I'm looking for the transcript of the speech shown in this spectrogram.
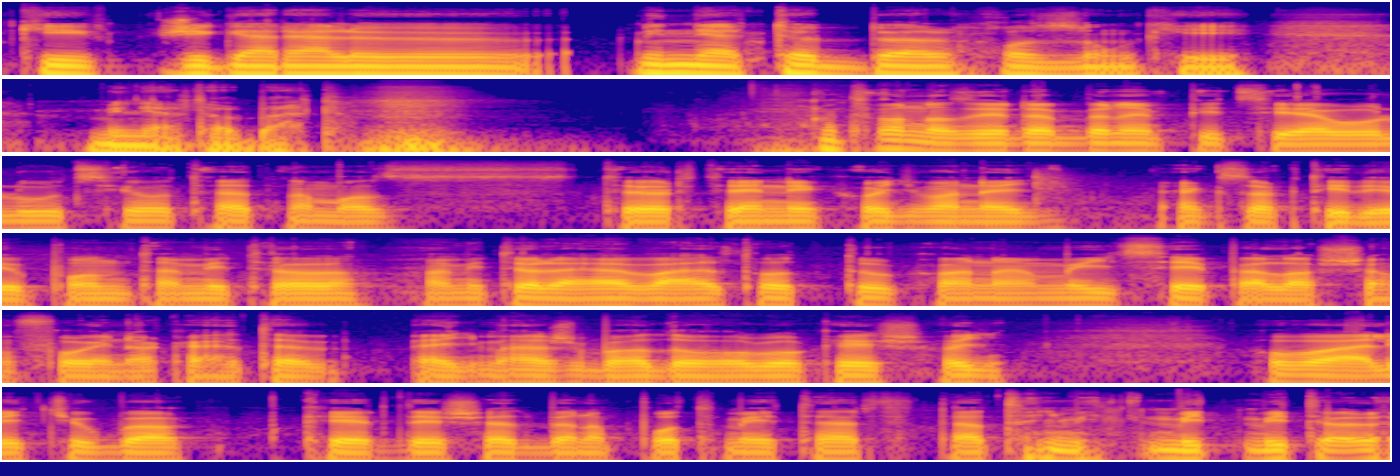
kizsigerelő, minél többből hozzunk ki, minél többet. Hát van azért ebben egy pici evolúció, tehát nem az történik, hogy van egy exakt időpont, amitől, amitől elváltottuk, hanem így szépen lassan folynak át egymásba a dolgok, és hogy hova állítjuk be a kérdésedben a potmétert, tehát hogy mit, mit, mitől,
